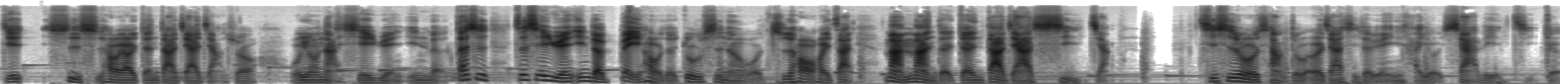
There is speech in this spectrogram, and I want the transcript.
这是时候要跟大家讲说我有哪些原因了。但是这些原因的背后的故事呢，我之后会再慢慢的跟大家细讲。其实我想读二加系的原因还有下列几个。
